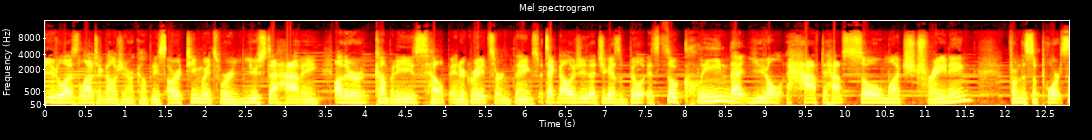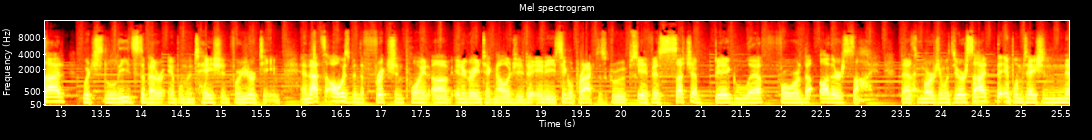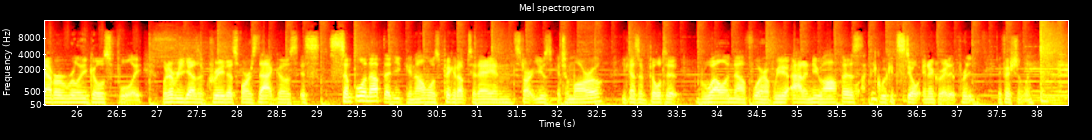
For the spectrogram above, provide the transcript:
We utilize a lot of technology in our companies. Our teammates were used to having other companies help integrate certain things. The technology that you guys have built is so clean that you don't have to have so much training from the support side, which leads to better implementation for your team. And that's always been the friction point of integrating technology to any single practice groups. If it's such a big lift for the other side, that's right. merging with your side, the implementation never really goes fully. Whatever you guys have created as far as that goes it's simple enough that you can almost pick it up today and start using it tomorrow. You guys have built it well enough where if we add a new office, I think we could still integrate it pretty efficiently.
